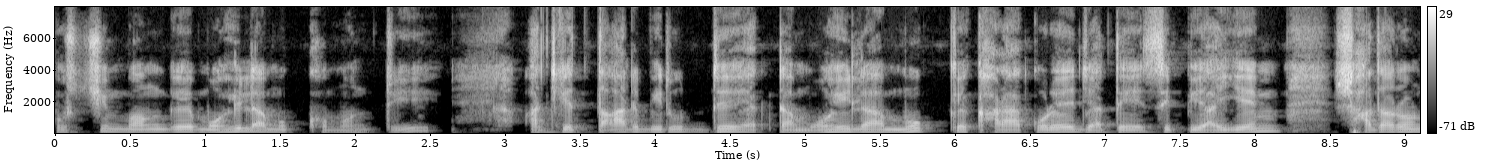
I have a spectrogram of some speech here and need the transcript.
পশ্চিমবঙ্গে মহিলা মুখ্যমন্ত্রী, আজকে তার বিরুদ্ধে একটা মহিলা মুখকে খাড়া করে যাতে সিপিআইএম সাধারণ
